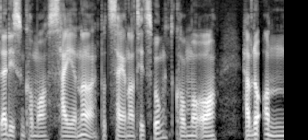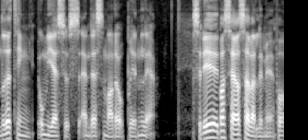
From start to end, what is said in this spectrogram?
det er de som kommer seinere, på et seinere tidspunkt, kommer og hevder andre ting om Jesus enn det som var det opprinnelige. Så de baserer seg veldig mye på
